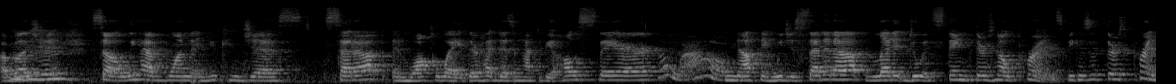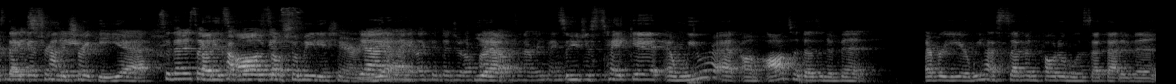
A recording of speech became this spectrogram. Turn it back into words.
a budget. So we have one that you can just set up and walk away. There doesn't have to be a host there Oh wow. nothing. We just set it up, let it do its thing. But there's no prints because if there's prints, Then that gets kind of tricky. Yeah, So then it's like but a it's all gets- social media sharing. Yeah, Yeah, and they get like the digital files Yeah. and everything. So you just take it, and we were at um, Ulta does an event every year. We had seven photo booths at that event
